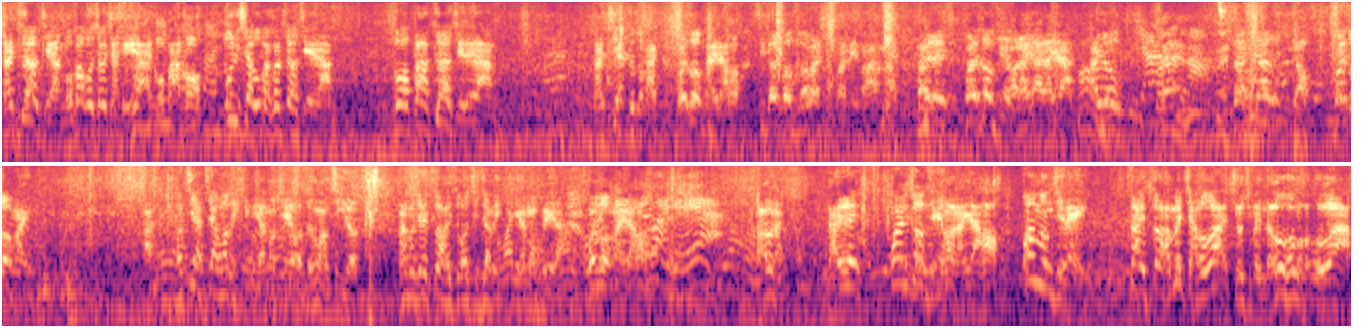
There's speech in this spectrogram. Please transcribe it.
来最后一个五百块再食虾啊，五百块。我你下五百块最后一人，五百最后一个人。来，只啊去做来，快讲来啦吼！时间到，我们上班地方来，来嘞，快讲一下，来啦来啦，来喽！来虾仁条，快讲来！啊，我只啊只我未记得，我记我真忘记了。那我现在做还是我真正未记得，忘记啊！快讲来啦吼！好啦，来嘞，快讲一下吼，来啦吼！我问一下，在座还要食蚵仔，烧一面都好蚵啊，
